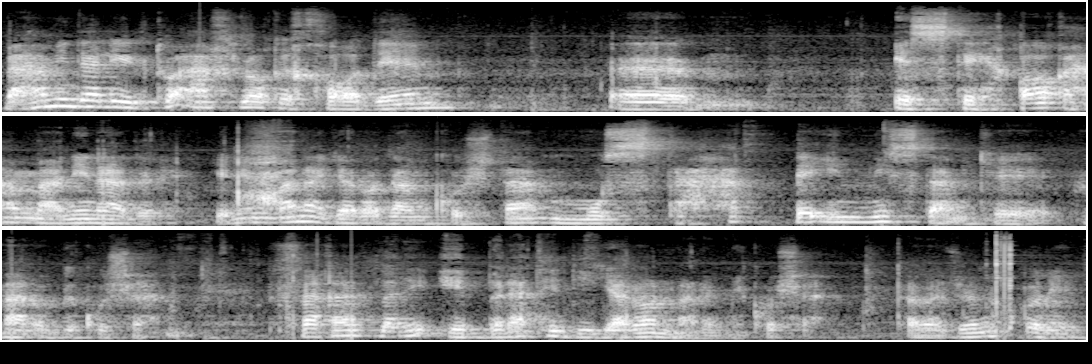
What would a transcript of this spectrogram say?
به همین دلیل تو اخلاق خادم استحقاق هم معنی نداره. یعنی من اگر آدم کشتم مستحق این نیستم که منو بکشن. فقط برای عبرت دیگران منو می‌کشن. توجه می‌کنید؟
